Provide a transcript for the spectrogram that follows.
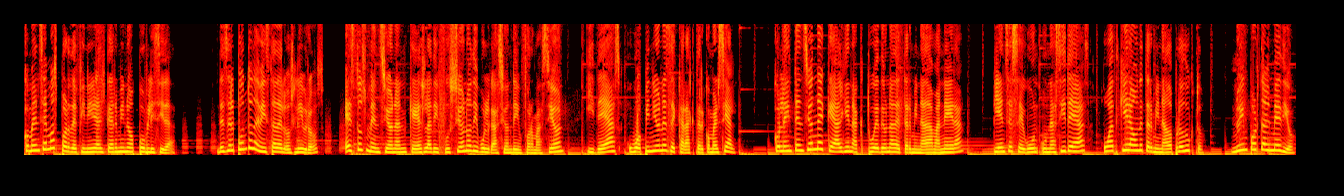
Comencemos por definir el término publicidad. Desde el punto de vista de los libros, estos mencionan que es la difusión o divulgación de información, ideas u opiniones de carácter comercial, con la intención de que alguien actúe de una determinada manera, piense según unas ideas o adquiera un determinado producto. No importa el medio,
